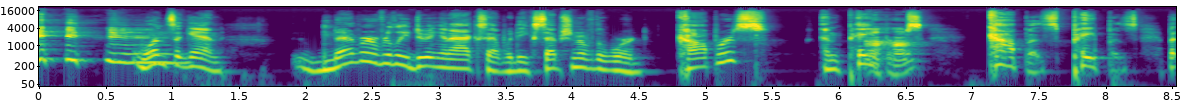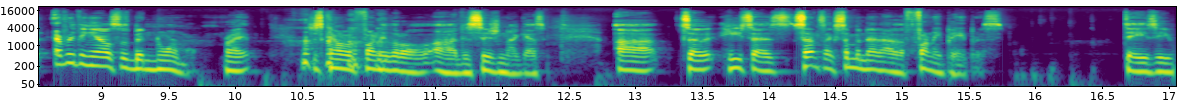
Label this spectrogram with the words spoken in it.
Once again, never really doing an accent with the exception of the word coppers and papers. Coppers, papers, but everything else has been normal, right? Just kind of a funny little uh, decision, I guess. Uh, so he says, sounds like something done out of the funny papers. Daisy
